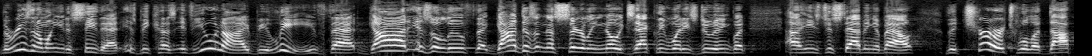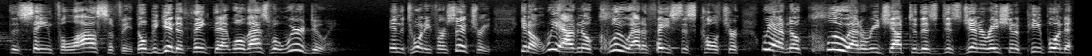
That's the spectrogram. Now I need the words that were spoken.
The reason I want you to see that is because if you and I believe that God is aloof, that God doesn't necessarily know exactly what He's doing, but uh, He's just stabbing about, the church will adopt the same philosophy. They'll begin to think that, well, that's what we're doing in the 21st century. You know, we have no clue how to face this culture. We have no clue how to reach out to this, this generation of people and to,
